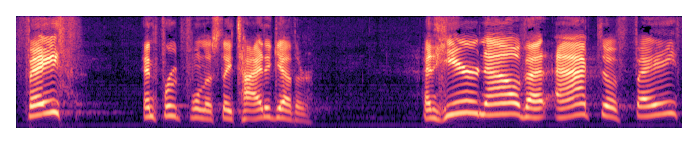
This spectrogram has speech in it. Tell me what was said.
Faith and fruitfulness, they tie together. And here now, that act of faith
